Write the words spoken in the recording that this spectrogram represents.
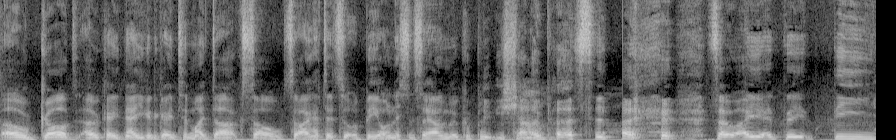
Oh God! Okay, now you're going to go into my dark soul. So I have to sort of be honest and say I'm a completely shallow oh. person. so I the the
